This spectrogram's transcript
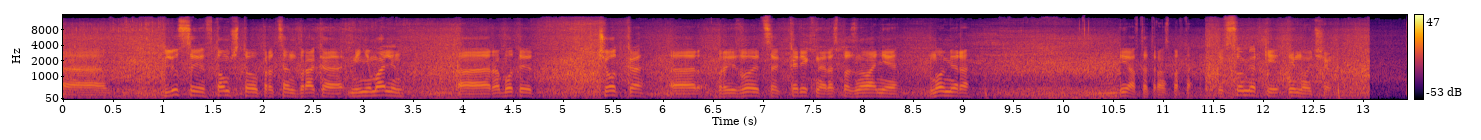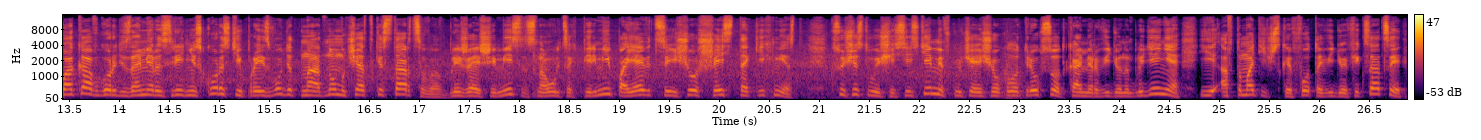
Э, плюсы в том, что процент брака минимален, э, работает четко, э, производится корректное распознавание номера и автотранспорта. И в сумерки, и ночью. Пока в городе замеры средней скорости производят на одном участке Старцева. В ближайший месяц на улицах Перми появится еще шесть таких мест. К существующей системе, включающей около 300 камер видеонаблюдения и автоматической фото-видеофиксации,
